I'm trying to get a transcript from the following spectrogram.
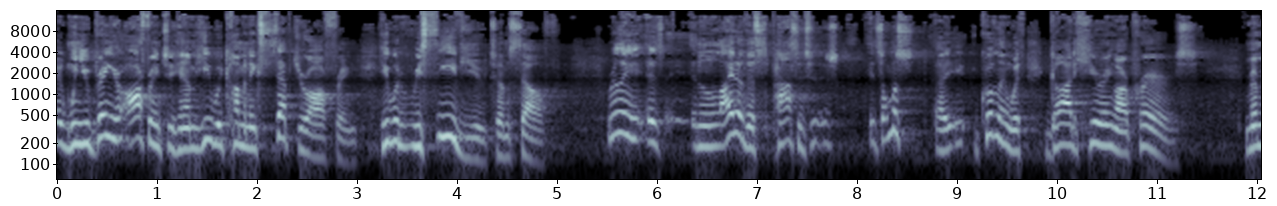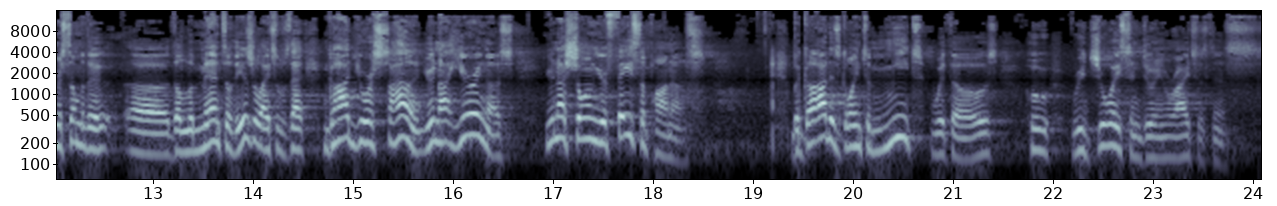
when you bring your offering to him, he would come and accept your offering. He would receive you to himself. Really, is, in light of this passage, it's almost uh, equivalent with God hearing our prayers. Remember, some of the uh, the lament of the Israelites was that God, you're silent. You're not hearing us. You're not showing your face upon us. But God is going to meet with those who rejoice in doing righteousness,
